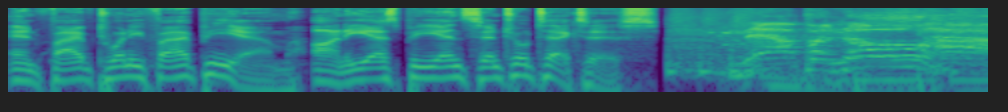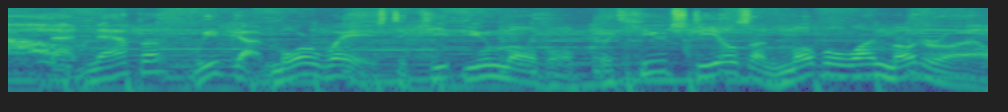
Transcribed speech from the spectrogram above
and 5:25 p.m. on ESPN Central Texas. Napa Know How. At Napa, we've got more ways to keep you mobile with huge deals on Mobil One motor oil.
